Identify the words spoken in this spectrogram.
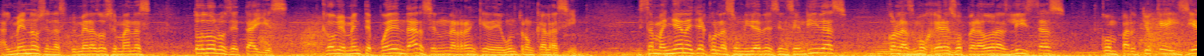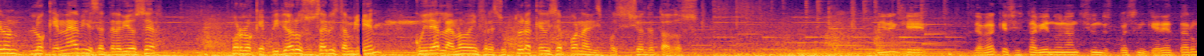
al menos en las primeras dos semanas, todos los detalles que obviamente pueden darse en un arranque de un troncal así. Esta mañana ya con las unidades encendidas, con las mujeres operadoras listas, compartió que hicieron lo que nadie se atrevió a hacer, por lo que pidió a los usuarios también cuidar la nueva infraestructura que hoy se pone a disposición de todos. Miren que la verdad que se está viendo un antes y un después en Querétaro,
